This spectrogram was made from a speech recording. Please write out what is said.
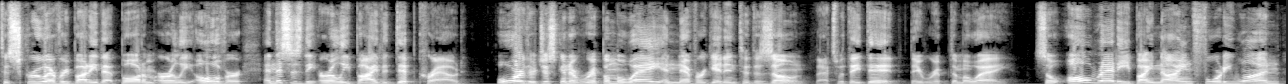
to screw everybody that bought them early over, and this is the early buy the dip crowd, or they're just going to rip them away and never get into the zone. That's what they did. They ripped them away. So already by 941,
